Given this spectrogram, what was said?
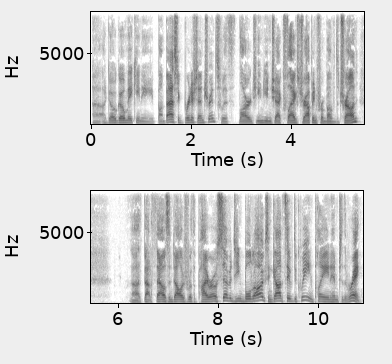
Uh, Ogogo making a bombastic British entrance with large Union Jack flags dropping from above the Tron. Uh, about a thousand dollars worth of pyro, 17 bulldogs, and God Save the Queen playing him to the ring.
